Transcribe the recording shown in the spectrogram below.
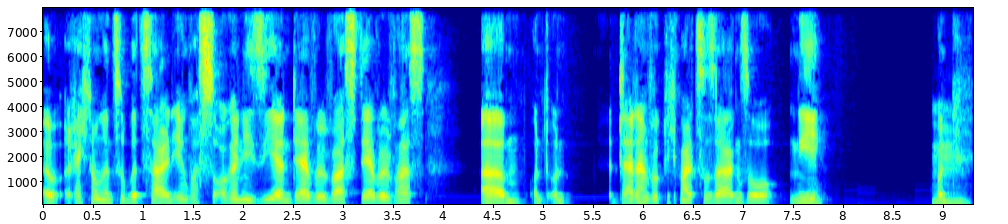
äh, Rechnungen zu bezahlen, irgendwas zu organisieren, der will was, der will was, ähm, und, und da dann wirklich mal zu sagen, so, nee. Und mhm.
